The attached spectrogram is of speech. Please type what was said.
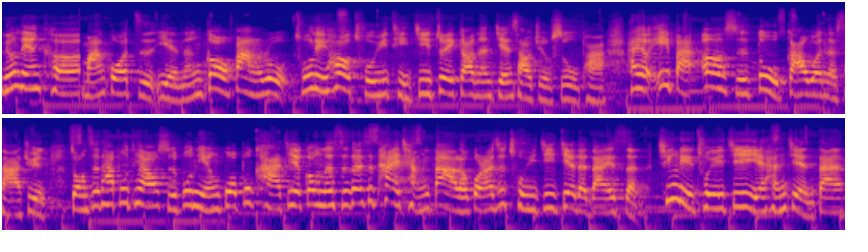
榴莲壳、芒果籽也能够放入处理。后厨余体积最高能减少九十五趴，还有一百二十度高温的杀菌。总之，它不挑食、不粘锅、不卡机的功能实在是太强大了。果然是厨余机界的 Dyson。清理厨余机也很简单，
